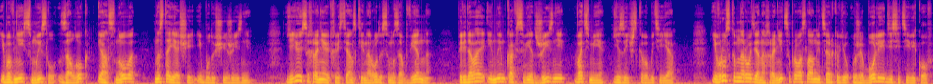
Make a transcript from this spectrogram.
ибо в ней смысл, залог и основа настоящей и будущей жизни. Ее и сохраняют христианские народы самозабвенно, передавая иным как свет жизни во тьме языческого бытия. И в русском народе она хранится православной церковью уже более десяти веков.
